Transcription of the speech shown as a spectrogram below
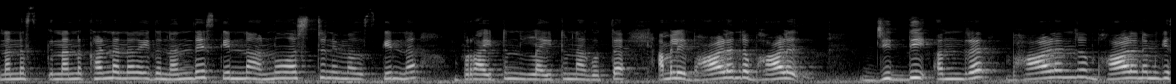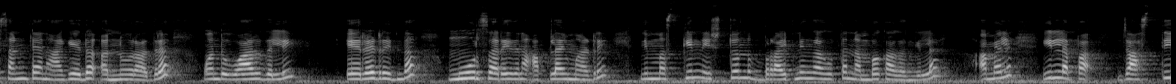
ನನ್ನ ಸ್ಕ್ ನನ್ನ ಕಣ್ಣನ್ನು ಇದು ನನ್ನದೇ ಸ್ಕಿನ್ನ ಅನ್ನೋ ಅಷ್ಟು ನಿಮ್ಮ ಸ್ಕಿನ್ನ ಬ್ರೈಟನ್ ಲೈಟನ್ ಆಗುತ್ತೆ. ಆಮೇಲೆ ಭಾಳ ಅಂದ್ರೆ ಭಾಳ ಜಿದ್ದಿ ಅಂದ್ರೆ ಭಾಳ ಅಂದ್ರೆ ಭಾಳ ನಮಗೆ ಸನ್ ಟ್ಯಾನ್ ಅನ್ನೋರಾದ್ರೆ ಒಂದು ವಾರದಲ್ಲಿ ಎರಡರಿಂದ ಮೂರು ಸಾರಿ ಇದನ್ನು ಅಪ್ಲೈ ಮಾಡಿರಿ. ನಿಮ್ಮ ಸ್ಕಿನ್ ಇಷ್ಟೊಂದು ಬ್ರೈಟ್ನಿಂಗ್ ಆಗುತ್ತೆ ನಂಬೋಕ್ಕಾಗಂಗಿಲ್ಲ ಆಮೇಲೆ ಇಲ್ಲಪ್ಪ, ಜಾಸ್ತಿ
